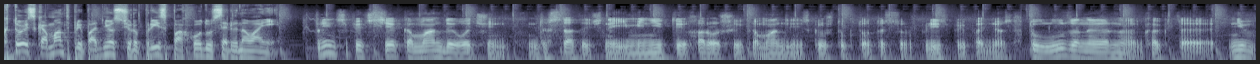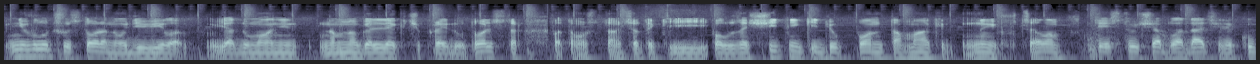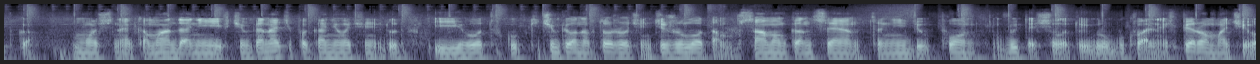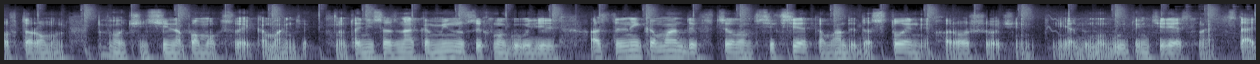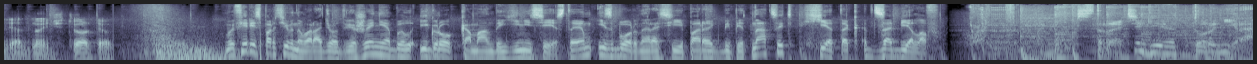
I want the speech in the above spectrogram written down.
Кто из команд преподнес сюрприз по ходу соревнований? Принципе, все команды очень достаточно именитые, хорошие команды. Не скажу, что кто-то сюрприз преподнес. Тулуза, наверное, как-то не, не в лучшую сторону удивила. Я думал, они намного легче пройдут Ольстер, потому что там все-таки полузащитники Дюпон, Тамак, ну и в целом действующие обладатели Кубка мощная команда. Они и в чемпионате пока не очень идут. И вот в Кубке чемпионов тоже очень тяжело. Там в самом конце Антони Дюпон вытащил эту игру буквально и в первом матче, и во втором он очень сильно помог своей команде. Вот они со знаком минус их могу выделить. Остальные команды в целом, все, все команды достойные, хорошие очень. Я думаю, будет интересная стадия 1-4. В эфире спортивного радиодвижения был игрок команды Енисей СТМ и сборной России по регби-15 Хеток Дзабелов. Стратегия турнира.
